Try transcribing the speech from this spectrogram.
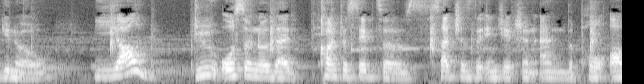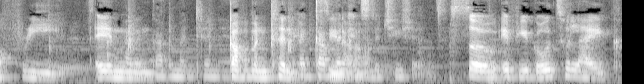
you know, y'all do also know that contraceptives such as the injection and the pill are free in government clinic. government clinics. Like government you know? institutions. So if you go to like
